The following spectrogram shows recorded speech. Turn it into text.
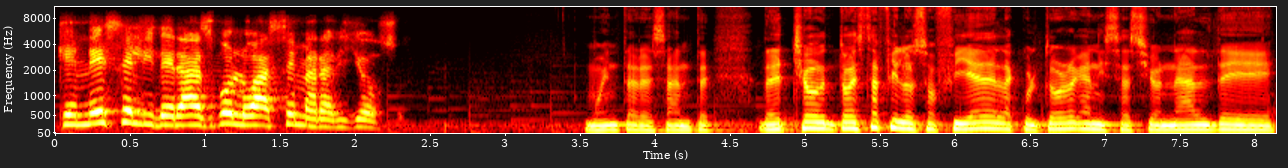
que en ese liderazgo lo hace maravilloso. Muy interesante. De hecho, toda esta filosofía de la cultura organizacional de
